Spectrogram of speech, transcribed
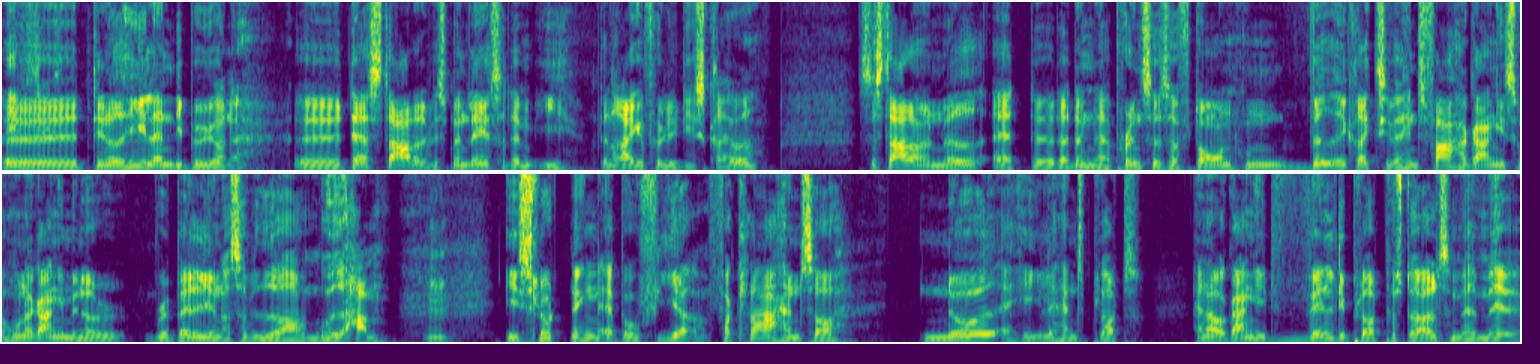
præcis. Øh, det er noget helt andet i bøgerne. Øh, der starter det, hvis man læser dem i den rækkefølge, de er skrevet, så starter man med, at øh, der er den her Princess of Dawn, hun ved ikke rigtig, hvad hendes far har gang i, så hun har gang i med noget rebellion og så videre mod ham. Mm. I slutningen af bog 4 forklarer han så noget af hele hans plot. Han har jo gang i et vældig plot på størrelse med, med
